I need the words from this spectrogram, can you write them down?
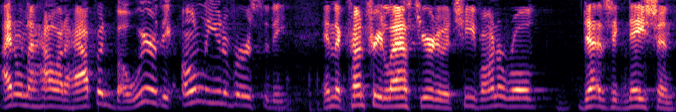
I don't know how it happened, but we're the only university in the country last year to achieve honor roll designation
